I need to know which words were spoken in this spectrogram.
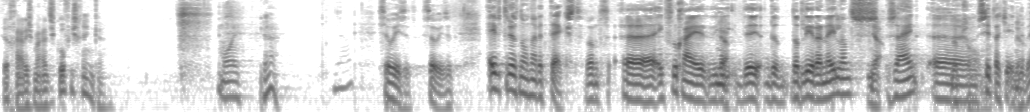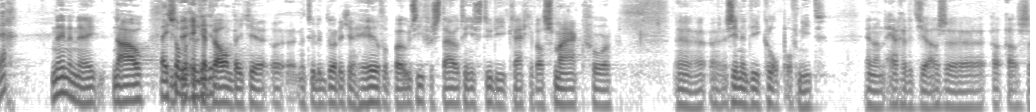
heel charismatisch koffie schenken. mooi. Ja. Zo is het, zo is het. Even terug nog naar de tekst. Want eh, ik vroeg aan je, die, Ja. de, de- dat leraar Nederlands Ja. zijn, eh, Dat zit dat je in Ja. de weg? Nee, nee, nee. Nou, Bij sommige ik heb wel een beetje, eh, natuurlijk doordat je heel veel poëzie verstout in je studie, krijg je wel smaak voor zinnen die kloppen of niet. En dan ergert het je als, als,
